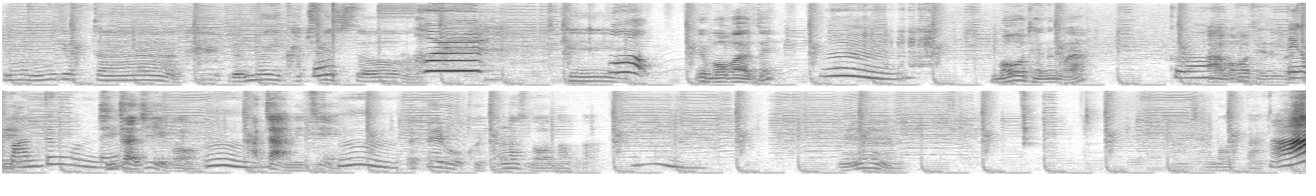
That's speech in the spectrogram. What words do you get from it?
이거 너무 귀엽다. 몇 명이 가출했어. 헐! 어떡해. 어? 이거 먹어도 돼? 음 먹어도 되는 거야? 그럼 아, 먹어도 되는 거지? 내가 만든 건데 진짜지, 이거? 음. 가짜 아니지? 음. 빼빼로 그 잘라서 넣었나 보다. 음. 음. 아, 잘 먹었다. 아!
